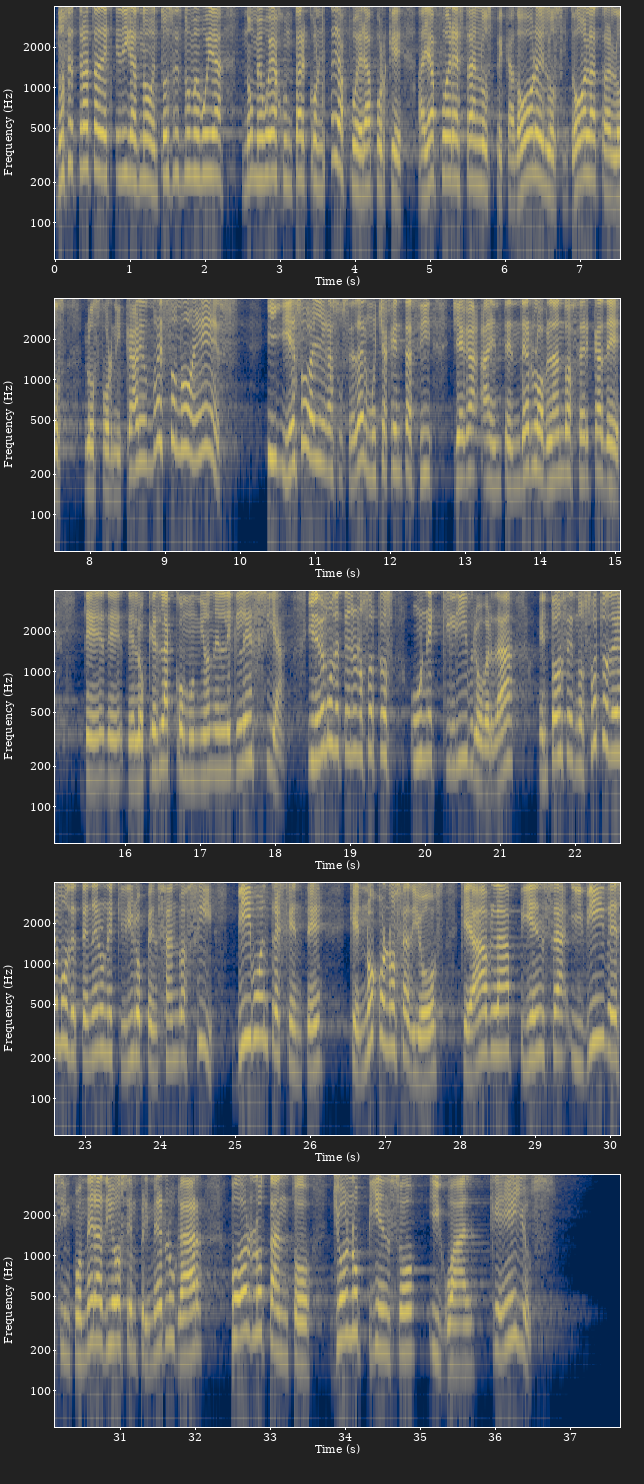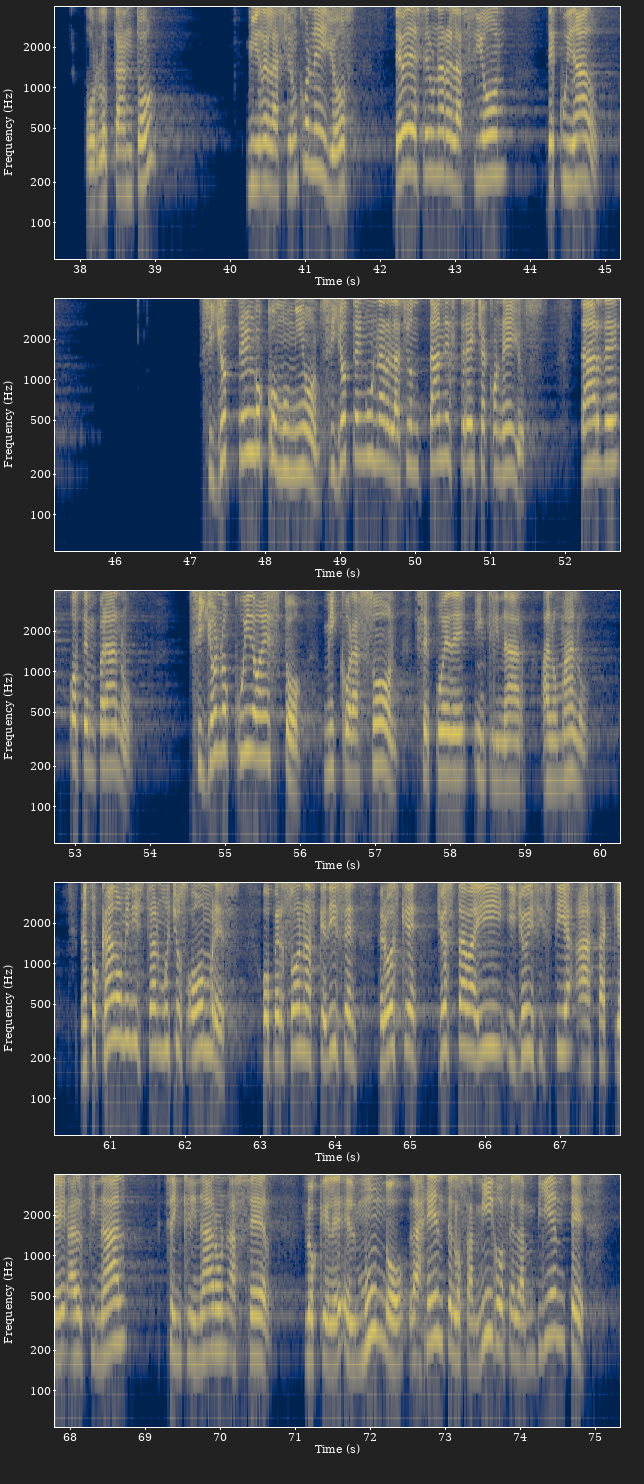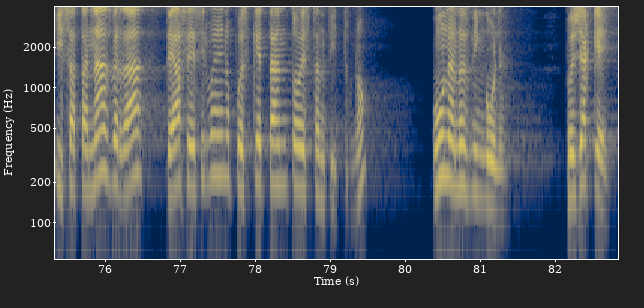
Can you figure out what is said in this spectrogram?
No se trata de que digas, no, entonces no me voy a, no me voy a juntar con nadie afuera porque allá afuera están los pecadores, los idólatras, los, los fornicarios. No, eso no es. Y, eso llega a suceder. Mucha gente así llega a entenderlo hablando acerca de, de, de, de lo que es la comunión en la iglesia. Y debemos de tener nosotros un equilibrio, ¿verdad? Entonces nosotros debemos de tener un equilibrio pensando así. Vivo entre gente que no conoce a Dios, que habla, piensa y vive sin poner a Dios en primer lugar, por lo tanto, yo no pienso igual que ellos. Por lo tanto, mi relación con ellos debe de ser una relación de cuidado. Si yo tengo comunión, si yo tengo una relación tan estrecha con ellos, tarde o temprano, si yo no cuido esto, mi corazón se puede inclinar a lo malo. Me ha tocado ministrar muchos hombres o personas que dicen, pero es que yo estaba ahí y yo insistía hasta que al final se inclinaron a hacer lo que el mundo, la gente, los amigos, el ambiente y Satanás, ¿verdad? Te hace decir, bueno, pues qué tanto es tantito, ¿no? Una no es ninguna. Pues ya que,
